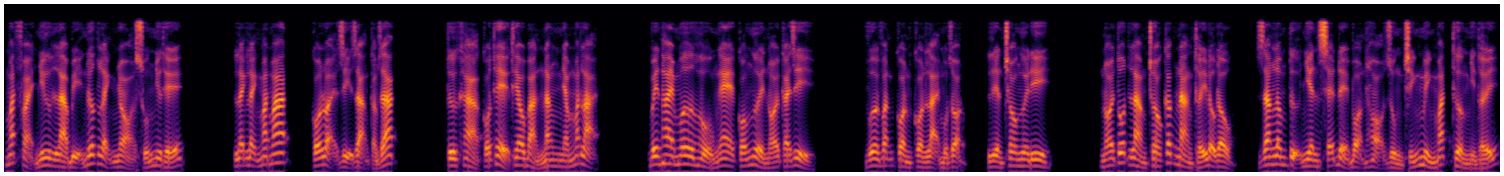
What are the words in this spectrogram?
mắt phải như là bị nước lạnh nhỏ xuống như thế. Lạnh lạnh mát mát, có loại dị dạng cảm giác. Từ khả có thể theo bản năng nhắm mắt lại. Bên hai mơ hồ nghe có người nói cái gì. Vừa vặn còn còn lại một dọn, liền cho ngươi đi. Nói tốt làm cho các nàng thấy đậu đậu, giang lâm tự nhiên sẽ để bọn họ dùng chính mình mắt thường nhìn thấy.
